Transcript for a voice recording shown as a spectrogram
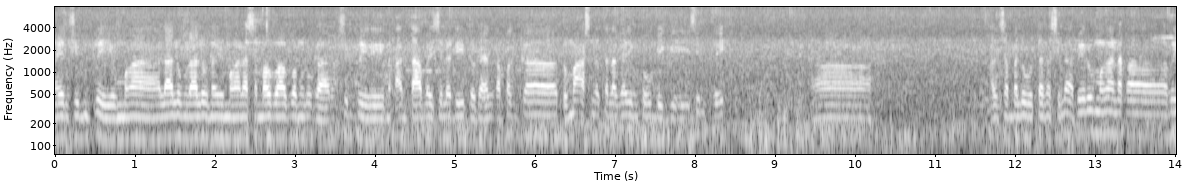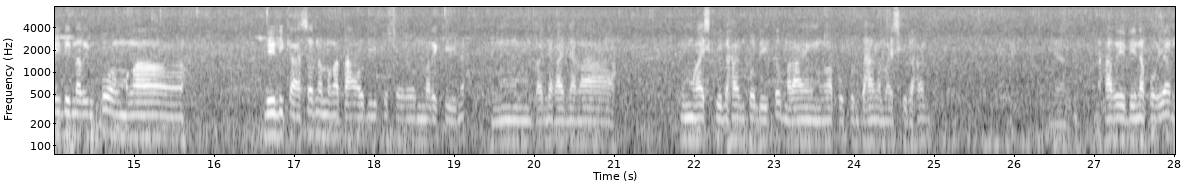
Dahil siyempre yung mga lalong lalo na yung mga nasa mababang lugar siyempre nakaantabay sila dito dahil kapag ah, tumaas na talaga yung tubig eh, siyempre ah alsa balutan na sila. Pero mga naka-ready na rin po ang mga lilikasan ng mga tao dito sa Marikina. Yung kanya-kanya nga yung mga eskwelahan po dito maraming mga pupuntahan ng mga eskwelahan yan. naka-ready na po yan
